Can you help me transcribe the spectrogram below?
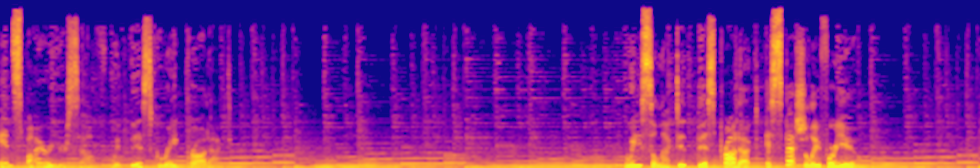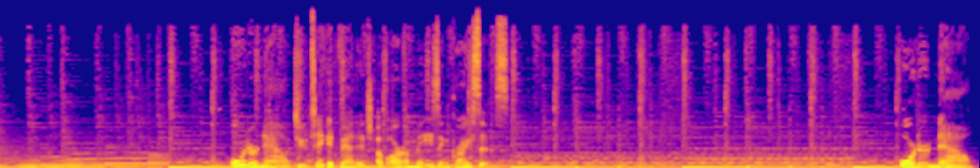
Inspire yourself with this great product. We selected this product especially for you. Order now to take advantage of our amazing prices. Order now.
